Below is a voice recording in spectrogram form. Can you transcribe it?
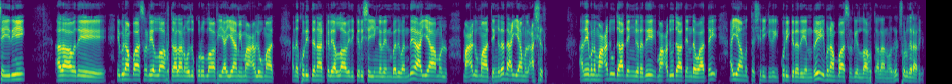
செய்தி அதாவது இப்னு அப்பாஸ் அலி அல்லாஹு தாலான் ஒது குருல்லாஃபி ஐயாமி மாலுமாத். அந்த குறித்த நாட்கள் அல்லாஹ் விதிக்கிரி செய்யுங்கள் என்பது வந்து ஐயாமுல் மாலுமாத்ங்கிறது ஐயாமுல் அஷர். அதே போல் மாதூதாத் என்கிறது மாதூதாத் என்ற வார்த்தை ஐயாமு தஷ்ரீக்கு குறிக்கிறது என்று இவன் அப்பாஸ் அலி அல்லாஹு தலான் அவர்கள் சொல்கிறார்கள்.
